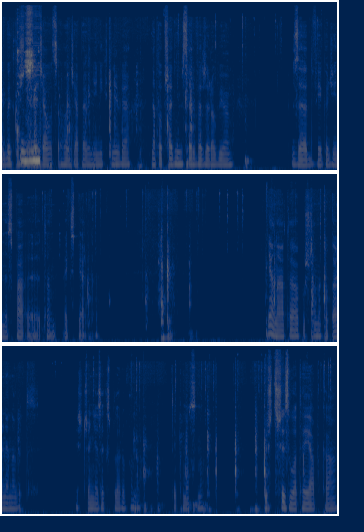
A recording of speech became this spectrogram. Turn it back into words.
Jakby ktoś nie wiedział o co chodzi, a pewnie nikt nie wie. Na poprzednim serwerze robiłem ze dwie godziny spa, e, tam ekspiarkę. Nie no, a ta opuszczona kopalnia nawet jeszcze nie zeksplorowana tak mocno. Już trzy złote jabłka.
